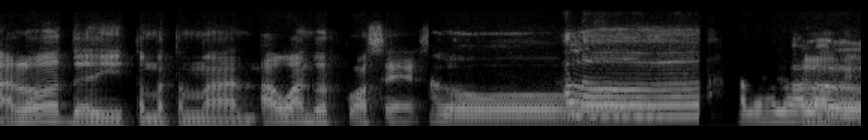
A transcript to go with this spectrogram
halo dari teman-teman Awan Berproses. Halo. Halo. Halo, halo, halo. halo.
